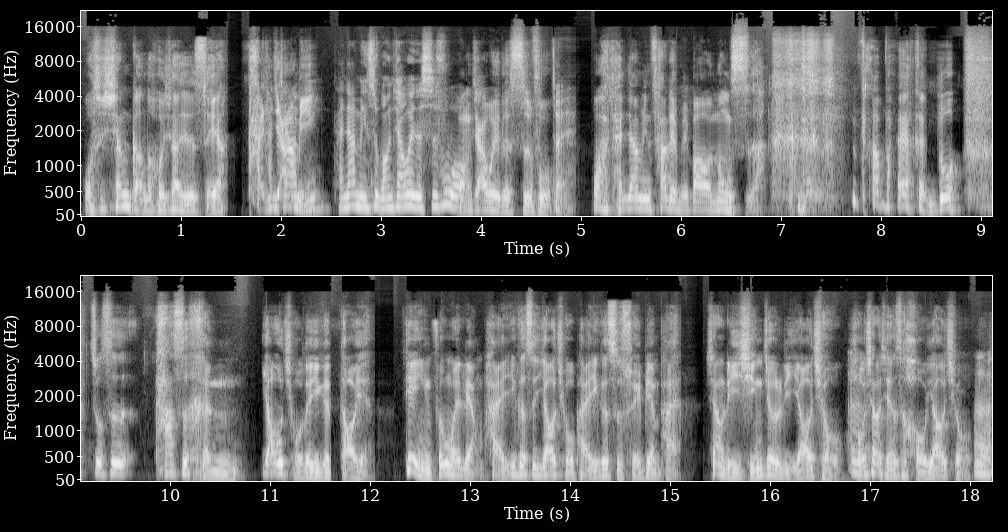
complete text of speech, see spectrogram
我是香港的侯孝贤是谁啊？谭家明。谭家明是王家卫的师傅哦。王家卫的师傅。对。哇，谭家明差点没把我弄死啊！他拍很多，就是他是很要求的一个导演。电影分为两派，一个是要求派，一个是随便派。像李行就是李要求，嗯、侯孝贤是侯要求，嗯，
